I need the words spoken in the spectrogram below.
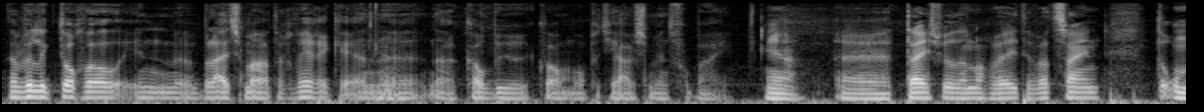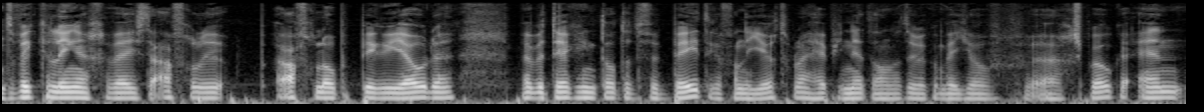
dan wil ik toch wel in beleidsmatig werken. En Ja. nou, kwam op het juiste moment voorbij. Ja, Thijs wilde nog weten, wat zijn de ontwikkelingen geweest de afgelo- afgelopen periode met betrekking tot het verbeteren van de jeugdopleiding? Heb je net al natuurlijk een beetje over gesproken. En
